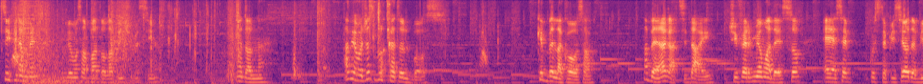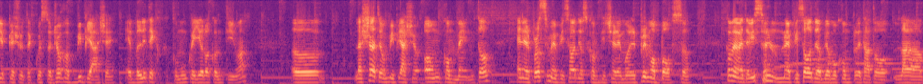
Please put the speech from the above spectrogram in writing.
sì, finalmente. Abbiamo salvato la principessina. Madonna. Abbiamo già sbloccato il boss. Che bella cosa. Vabbè ragazzi, dai. Ci fermiamo adesso. E se questo episodio vi è piaciuto e questo gioco vi piace e volete che comunque io lo continua, uh, lasciate un mi piace o un commento e nel prossimo episodio sconfiggeremo il primo boss. Come avete visto in un episodio abbiamo completato la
